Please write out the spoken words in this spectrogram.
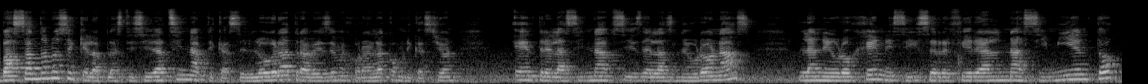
basándonos en que la plasticidad sináptica se logra a través de mejorar la comunicación entre las sinapsis de las neuronas, la neurogénesis se refiere al nacimiento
